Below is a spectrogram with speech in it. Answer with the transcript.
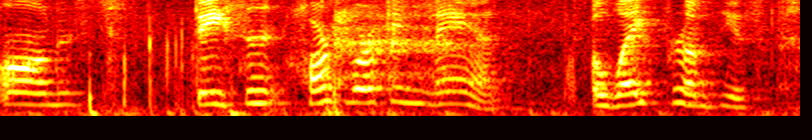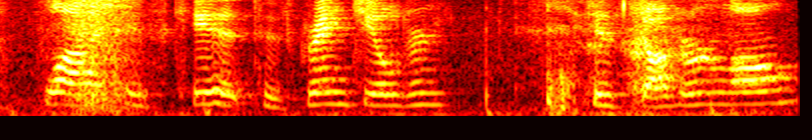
honest, decent, hardworking man away from his wife, his kids, his grandchildren, his daughter-in-law,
